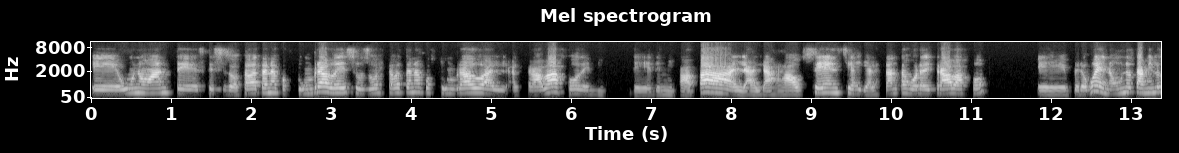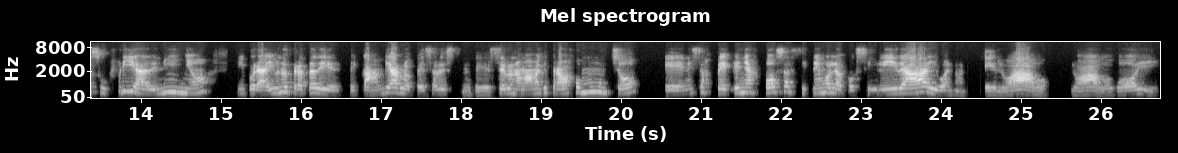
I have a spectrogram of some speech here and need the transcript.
eh, uno antes, qué sé yo, estaba tan acostumbrado a eso, yo estaba tan acostumbrado al, trabajo de mi, de, mi papá, a, las ausencias y a las tantas horas de trabajo, eh, pero bueno, uno también lo sufría de niño y por ahí uno trata de, cambiarlo, a pesar de, ser una mamá que trabajo mucho, en esas pequeñas cosas si tengo la posibilidad y bueno, eh, lo hago, lo hago, voy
